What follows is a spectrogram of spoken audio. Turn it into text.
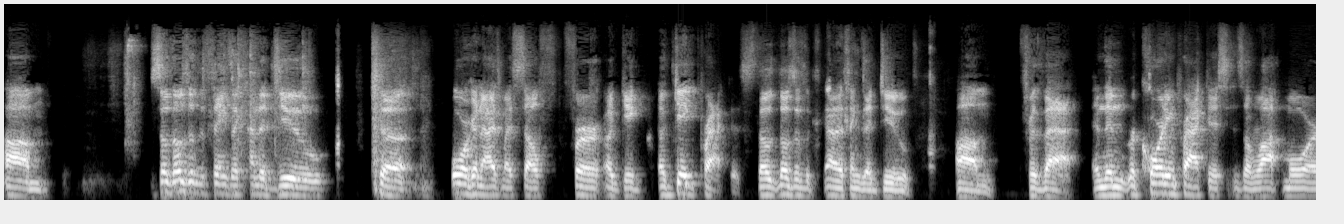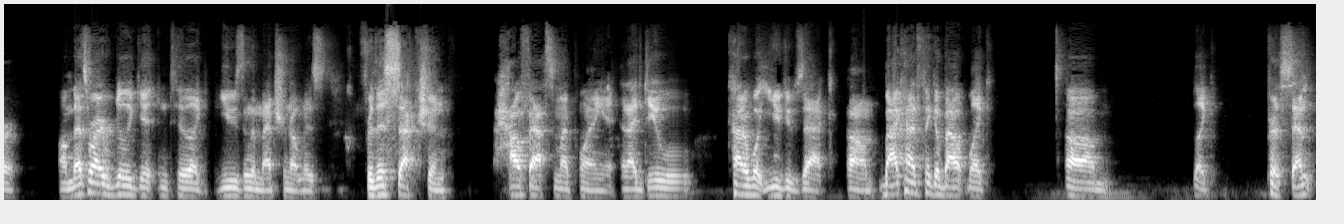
Um, so those are the things I kind of do to organize myself for a gig a gig practice. Those, those are the kind of things I do um, for that. And then recording practice is a lot more um, that's where I really get into like using the metronome is for this section, how fast am I playing it? And I do kind of what you do, Zach. Um, but I kind of think about like, um, like percent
